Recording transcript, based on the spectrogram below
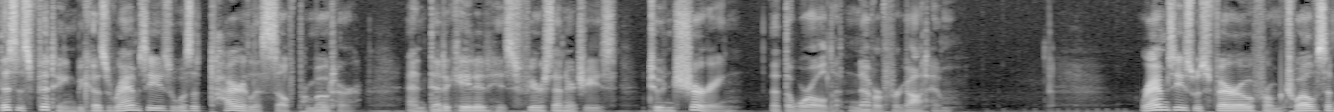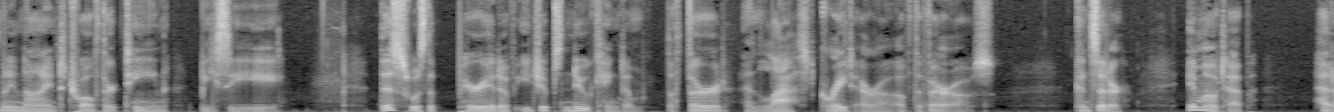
This is fitting because Ramses was a tireless self promoter and dedicated his fierce energies to ensuring that the world never forgot him. Ramses was pharaoh from 1279 to 1213 BCE. This was the period of Egypt's new kingdom, the third and last great era of the pharaohs. Consider, Imhotep had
